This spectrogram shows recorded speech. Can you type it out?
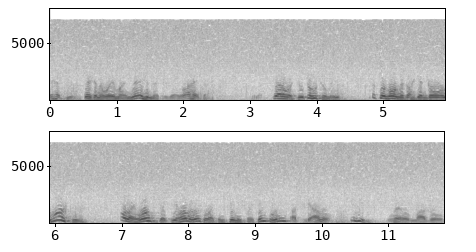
head. You've taken away my name. That is all right. I don't care what you do to me. Just so long as I can go on working. All I want is a piano so I can finish my symphony. A piano? Mm-hmm. Well, Margot,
